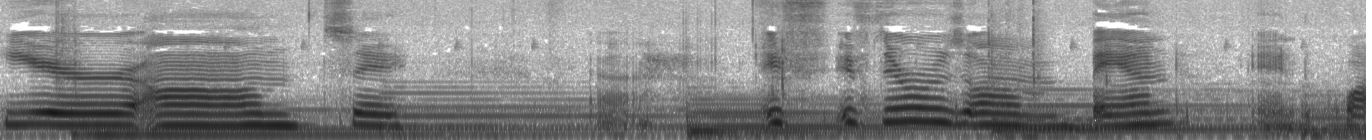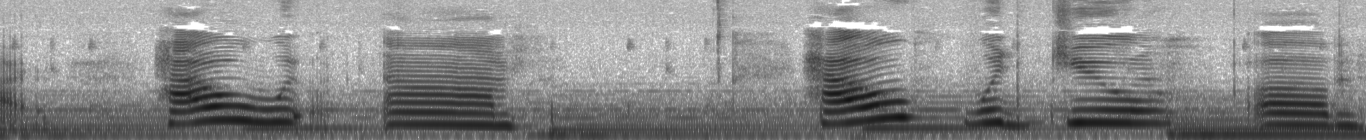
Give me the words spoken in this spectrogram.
here, um, say, uh, if if there was um band and choir, how would um how would you um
